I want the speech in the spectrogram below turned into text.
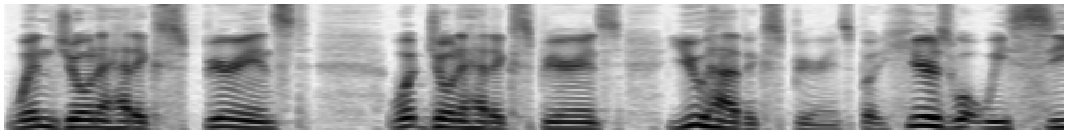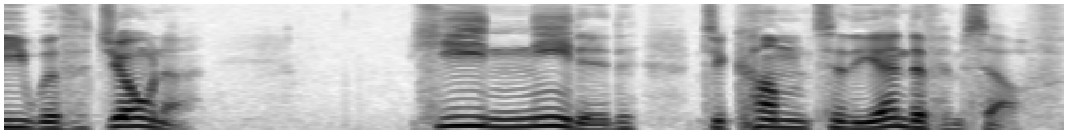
When Jonah had experienced what Jonah had experienced, you have experienced. But here's what we see with Jonah he needed to come to the end of himself.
